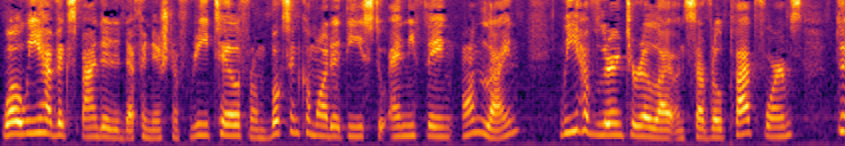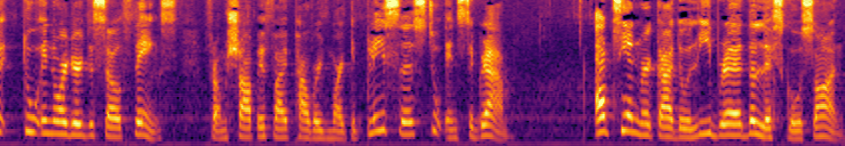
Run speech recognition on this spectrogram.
While we have expanded the definition of retail from books and commodities to anything online, we have learned to rely on several platforms to, to in order to sell things, from Shopify powered marketplaces to Instagram. Etsy and Mercado Libre, the list goes on.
